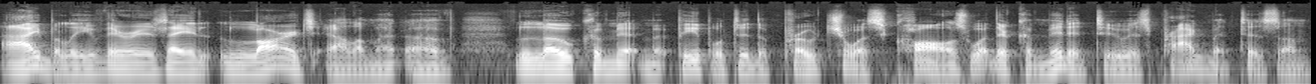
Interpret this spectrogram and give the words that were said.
I believe there is a large element of low commitment people to the pro choice cause. What they're committed to is pragmatism.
